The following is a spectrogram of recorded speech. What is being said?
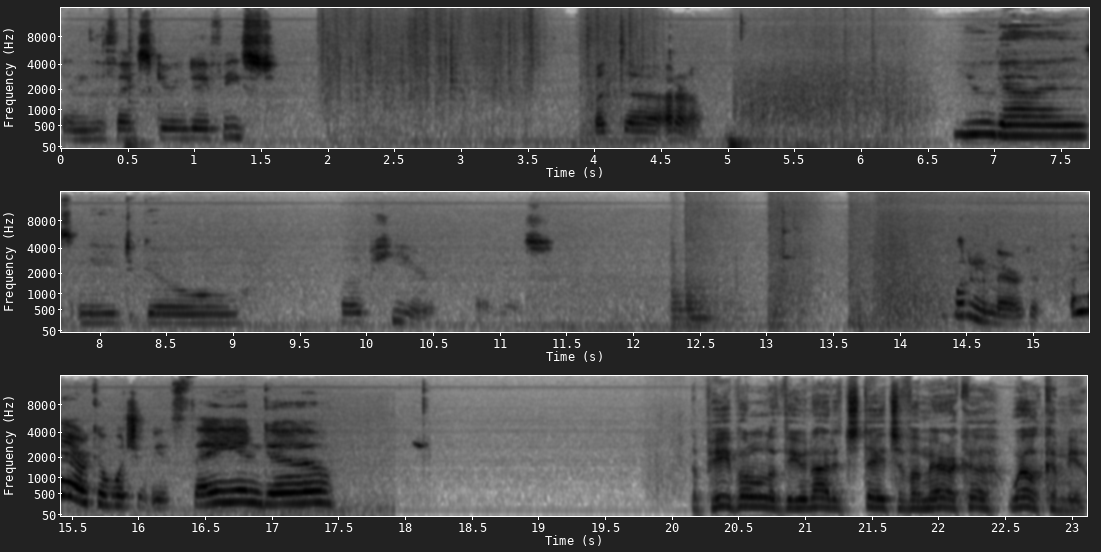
in the Thanksgiving Day feast. But, uh, I don't know. You guys need to go up here, I guess. What in America? America, what you be saying, girl? The people of the United States of America welcome you.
